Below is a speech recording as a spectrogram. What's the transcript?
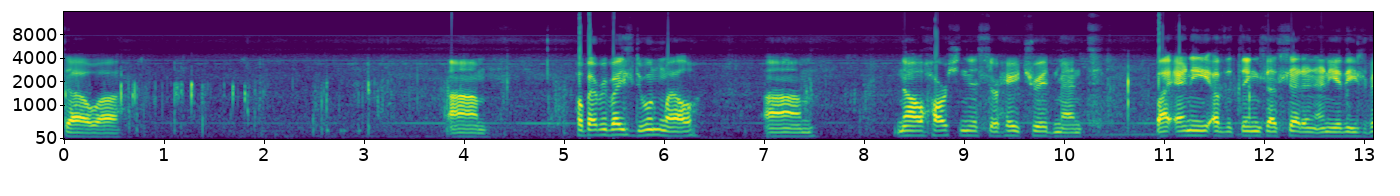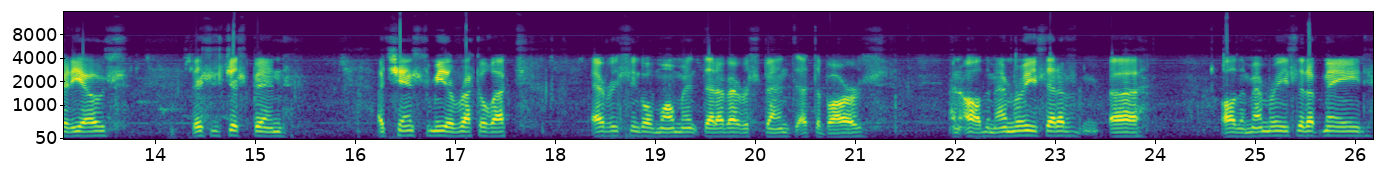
So uh, um, hope everybody's doing well. Um, no harshness or hatred meant by any of the things I've said in any of these videos. This has just been a chance for me to recollect every single moment that I've ever spent at the bars and all the memories that I've uh, all the memories that I've made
